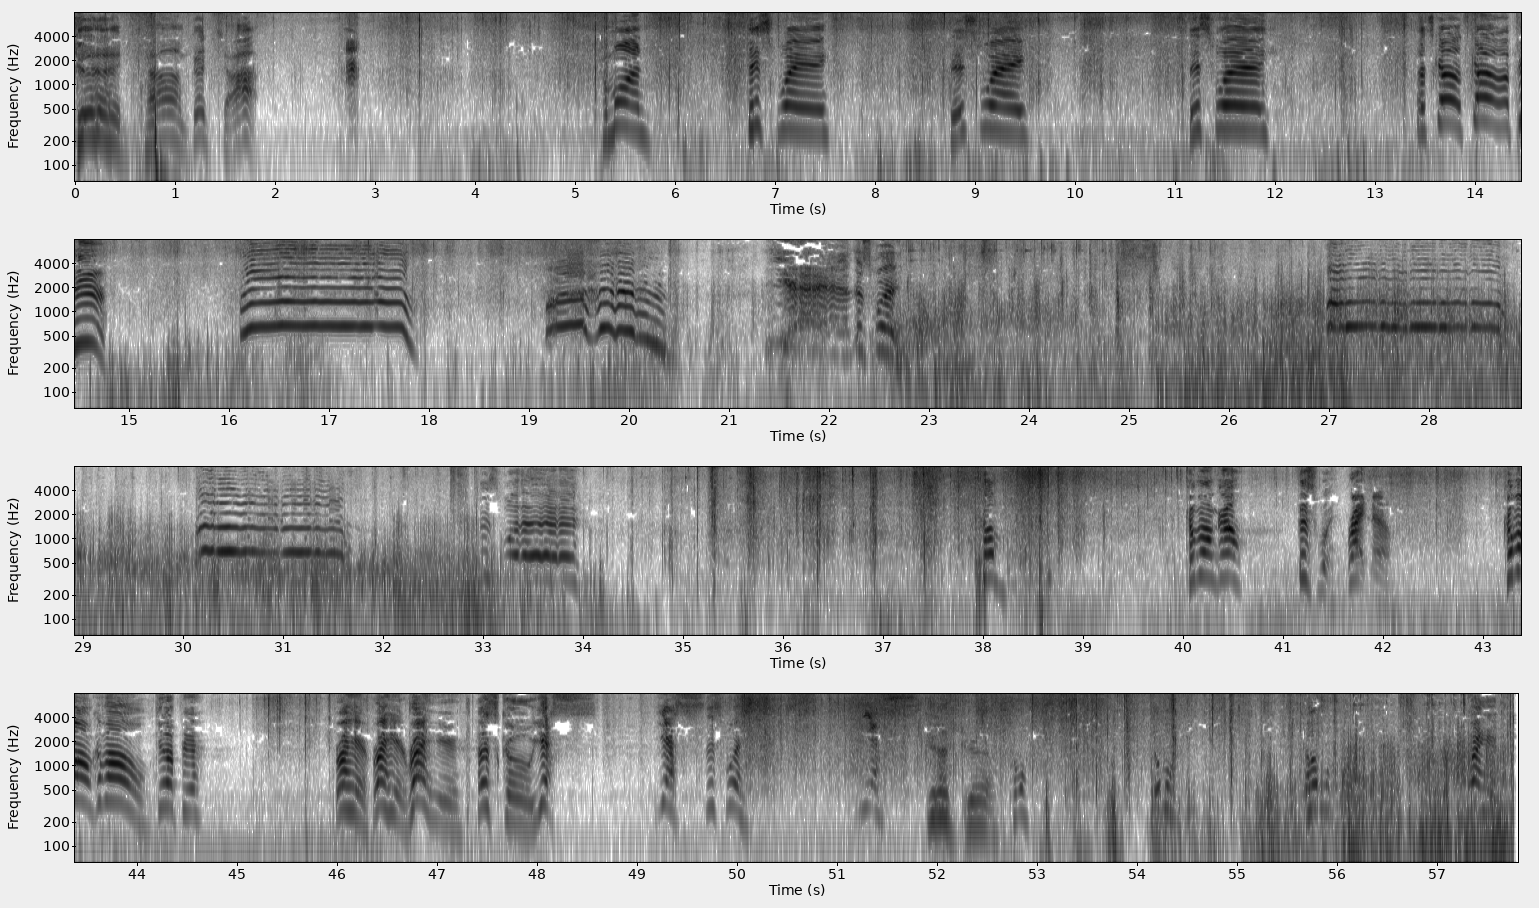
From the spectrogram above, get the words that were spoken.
Good, Tom. Good job. Come on. This way. This way. This way. Let's go. Let's go. Up here. Woo! Woo! Yeah, this way. This way. Come. Come on, girl. This way, right now. Come on, come on. Get up here. Right here, right here, right here. Let's go. Yes. Yes, this way. Yes. Good girl. Come on. Come on. Come on.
